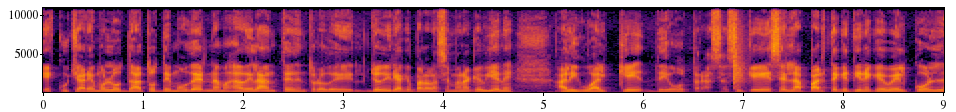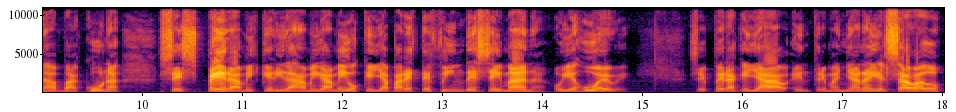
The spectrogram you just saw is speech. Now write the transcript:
escucharemos los datos de Moderna más adelante, dentro de, yo diría que para la semana que viene, al igual que de otras. Así que esa es la parte que tiene que ver con la vacuna. Se espera, mis queridas amigas, amigos, que ya para este fin de semana, hoy es jueves, se espera que ya entre mañana y el sábado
